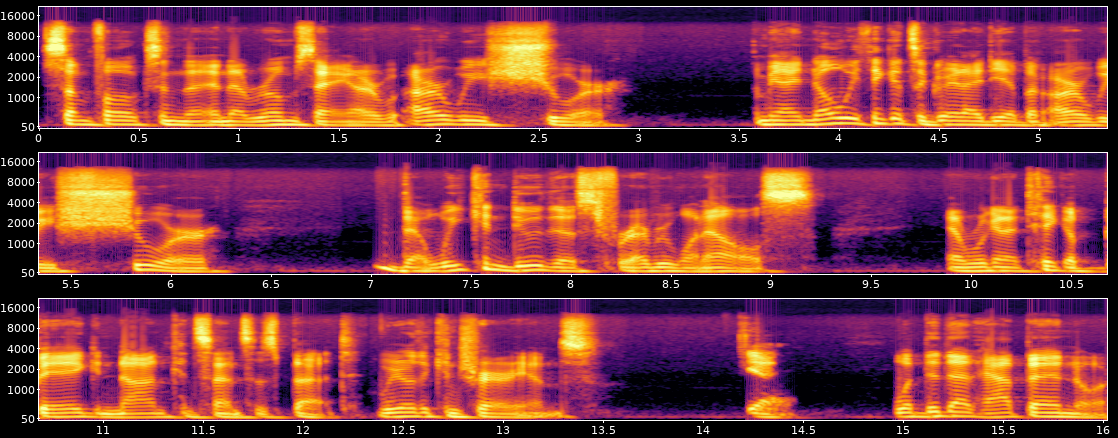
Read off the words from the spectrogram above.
some folks in the in the room saying, "Are are we sure?" I mean, I know we think it's a great idea, but are we sure that we can do this for everyone else? And we're going to take a big non-consensus bet. We are the contrarians. Yeah what did that happen or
